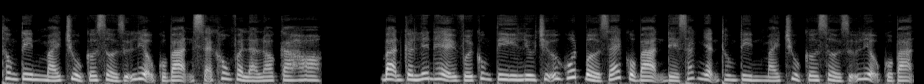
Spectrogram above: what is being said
thông tin máy chủ cơ sở dữ liệu của bạn sẽ không phải là localhost bạn cần liên hệ với công ty lưu trữ WordPress của bạn để xác nhận thông tin máy chủ cơ sở dữ liệu của bạn.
